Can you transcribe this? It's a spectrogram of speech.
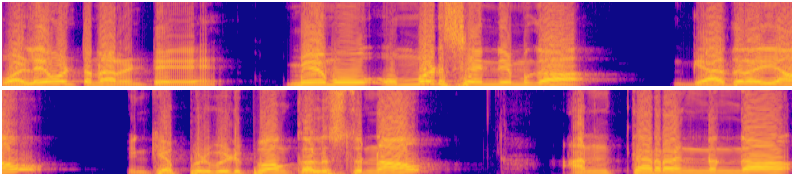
వాళ్ళు ఏమంటున్నారంటే మేము ఉమ్మడి సైన్యంగా గ్యాదర్ అయ్యాం ఇంకెప్పుడు విడిపోం కలుస్తున్నాం. అంతరంగంగా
